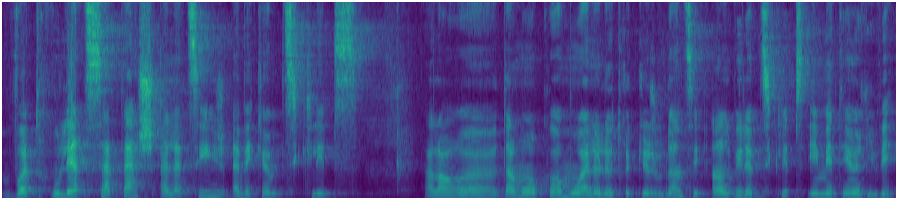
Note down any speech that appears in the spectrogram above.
votre roulette s'attache à la tige avec un petit clips. Alors, dans mon cas, moi, le truc que je vous donne, c'est enlever le petit clips et mettez un rivet.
